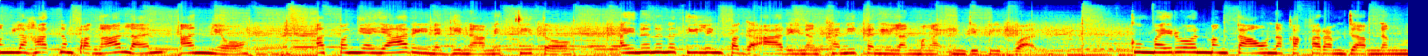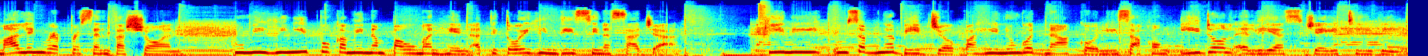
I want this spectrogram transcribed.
Ang lahat ng pangalan, anyo, at pangyayari na ginamit dito ay nananatiling pag-aari ng kani-kanilang mga individual. Kung mayroon mang tao nakakaramdam ng maling representasyon, humihingi po kami ng paumanhin at ito'y hindi sinasadya. Kini, usab nga video pahinungod nako ni sa akong idol Elias JTV.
